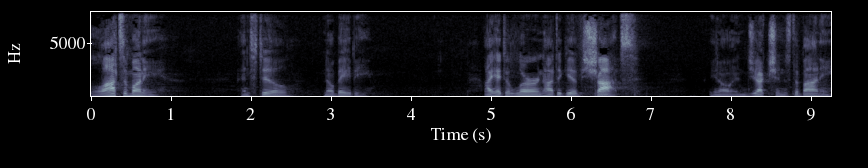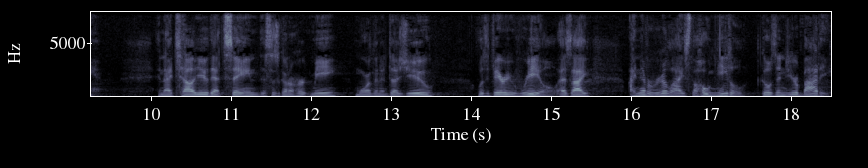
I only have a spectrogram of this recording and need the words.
lots of money and still no baby. I had to learn how to give shots, you know, injections to Bonnie. And I tell you that saying, this is going to hurt me more than it does you, was very real as I, I never realized the whole needle goes into your body,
